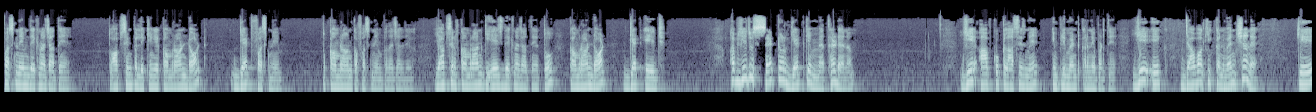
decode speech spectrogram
فرسٹ نیم دیکھنا چاہتے ہیں۔ تو آپ سمپل لکھیں گے Kamran dot get first name. تو کامران کا فرسٹ نیم پتہ چل جائے گا۔ یا آپ صرف کامران کی ایج دیکھنا چاہتے ہیں تو کامران ڈاٹ گیٹ ایج۔ اب یہ جو سیٹ اور گیٹ کے میتھڈ ہے نا، یہ آپ کو کلاسز میں امپلیمنٹ کرنے پڑتے ہیں۔ یہ ایک جاوا کی کنونشن ہے کہ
